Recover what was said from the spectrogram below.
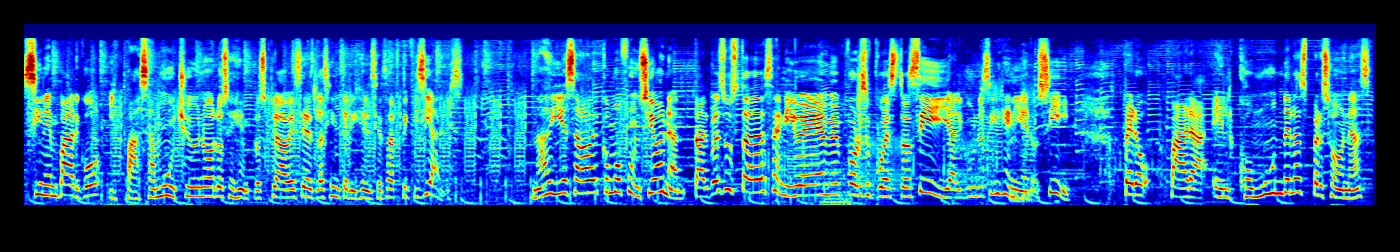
Sin embargo, y pasa mucho y uno de los ejemplos claves es las inteligencias artificiales. Nadie sabe cómo funcionan. Tal vez ustedes en IBM, por supuesto, sí, y algunos ingenieros sí. Pero para el común de las personas,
